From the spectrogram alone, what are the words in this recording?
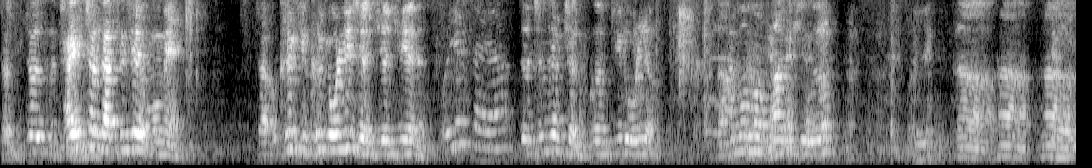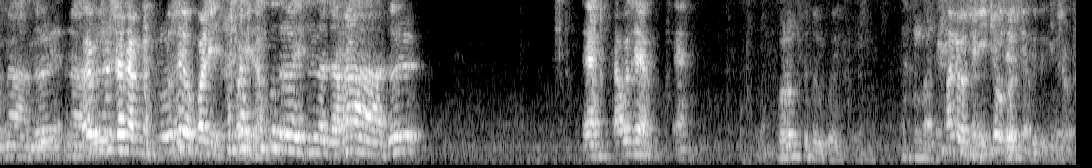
저, 저 자격증 다 드세요 몸에. 자 그렇게 그렇게 올리세요 뒤에 뒤에는. 올렸어요. 저 전정천 그 뒤로 올려. 자, 한 번만 봐주시고요. 자, 하나, 하나, 하나, 둘, 하나, 아유 둘. 주사장 오세요 빨리. 한장 찍고 들어가겠습니다. 자, 하나, 둘. 예, 나오세요. 예. 번호표 들고 있어요. 빨리 오세요. 이쪽으로 오세요. 이쪽으로.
